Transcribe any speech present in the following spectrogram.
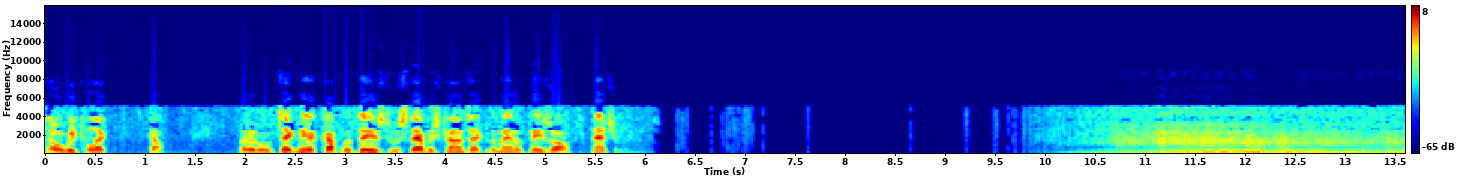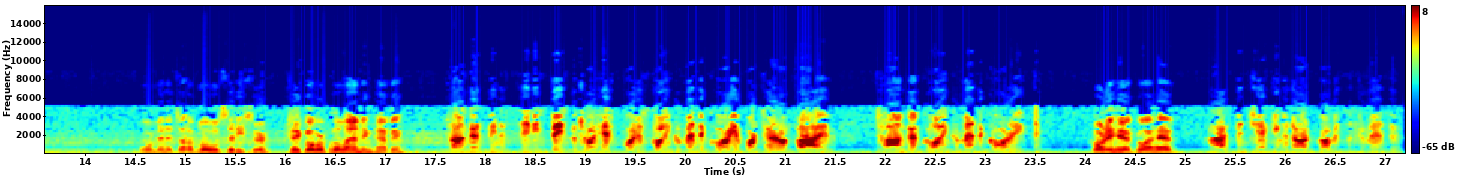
Now, will we collect? Yeah. But it'll take me a couple of days to establish contact with the man who pays off. Naturally. Four minutes out of Lowell City, sir. Take over for the landing, Happy. Tonga, Venus City Space Patrol Headquarters calling Commander Corry aboard Terra 5. Tonga calling Commander Corry. Corry here. Go ahead. I've been checking on Art Robinson, Commander.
